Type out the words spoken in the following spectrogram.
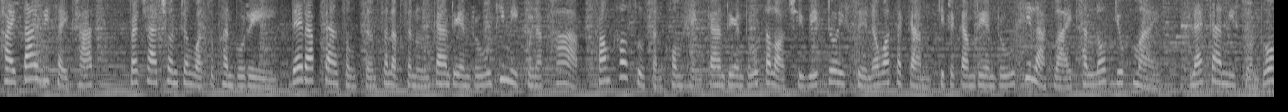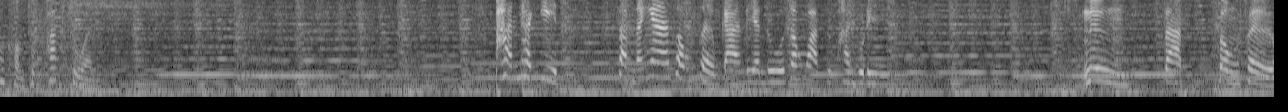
ภายใต้วิสัยทัศน์ ประชาชนจังหวัดสุพรรณบุรี ได้รับการส่งเสริมสนับสนุนการเรียนรู้ที่มีคุณภาพ พร้อมเข้าสู่สังคมแห่งการเรียนรู้ตลอดชีวิตด้วยสื่อนวัตกรรม กิจกรรมเรียนรู้ที่หลากหลายทันโลกยุคใหม่ และการมีส่วนร่วมของทุกภาคส่วน พันธกิจสำนักงานส่งเสริมการเรียนรู้จังหวัดสุพรรณบุรี 1. จัดส่งเสริม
